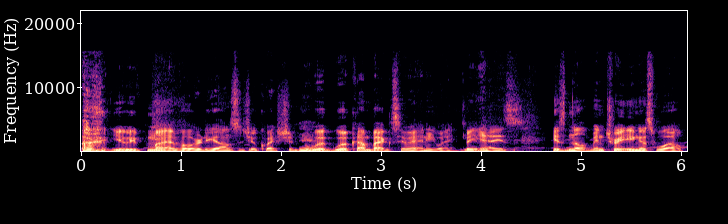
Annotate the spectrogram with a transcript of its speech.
you we might have already answered your question, but Yeah. we'll we'll come back to it anyway. But yeah, it's it's not been treating us well.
